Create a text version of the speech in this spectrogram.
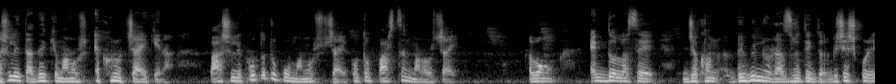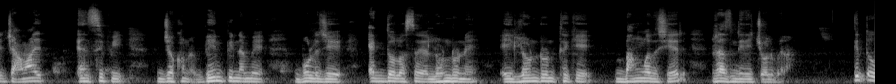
আসলে তাদেরকে মানুষ এখনও চায় কিনা? বা আসলে কতটুকু মানুষ চায়, কত পার্সেন্ট মানুষ চায়? এবং একদল আছে যখন বিভিন্ন রাজনৈতিক দল, বিশেষ করে জামায়াত, এনসিপি যখন বিএনপি নামে বলে যে একদল আছে লন্ডনে, এই লন্ডন থেকে বাংলাদেশের রাজনীতি চলবে না। কিন্তু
